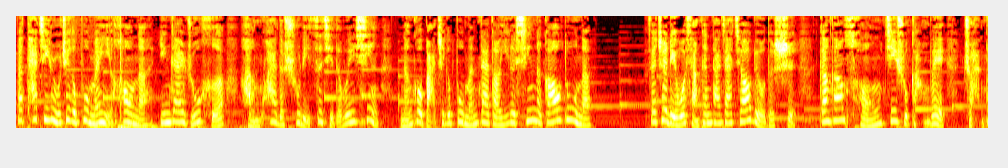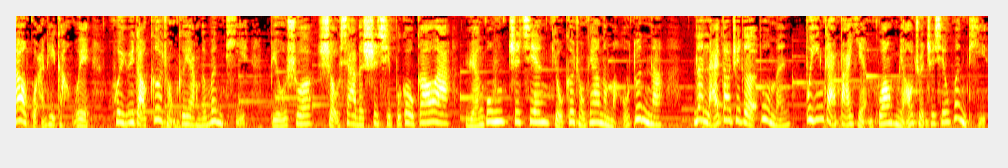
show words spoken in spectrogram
那他进入这个部门以后呢，应该如何很快的树立自己的威信，能够把这个部门带到一个新的高度呢？在这里，我想跟大家交流的是，刚刚从技术岗位转到管理岗位，会遇到各种各样的问题，比如说手下的士气不够高啊，员工之间有各种各样的矛盾呢。那来到这个部门，不应该把眼光瞄准这些问题，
